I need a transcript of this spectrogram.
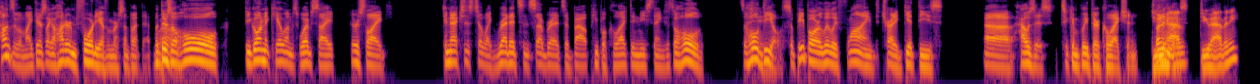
tons of them. Like there's like 140 of them or something like that. But there's a whole. If you go into KLM's website, there's like connections to like Reddits and subreddits about people collecting these things. It's a whole. It's a whole Dang. deal. So people are literally flying to try to get these uh, houses to complete their collection. Do But you anyways. have do you have any?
